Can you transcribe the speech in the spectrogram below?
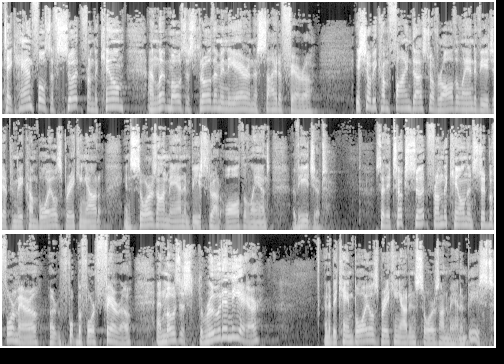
Take handfuls of soot from the kiln and let Moses throw them in the air in the sight of Pharaoh. It shall become fine dust over all the land of Egypt and become boils breaking out in sores on man and beast throughout all the land of Egypt. So they took soot from the kiln and stood before, before Pharaoh, and Moses threw it in the air, and it became boils breaking out in sores on man and beast.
